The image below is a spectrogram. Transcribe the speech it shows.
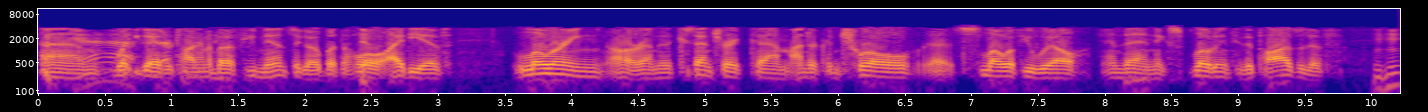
um, Yeah, what you guys were talking about a few minutes ago, but the whole idea of lowering or on the eccentric um, under control, uh, slow if you will, and then exploding through the positive. Hmm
